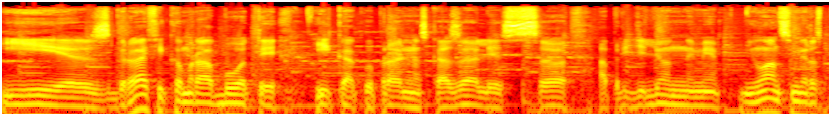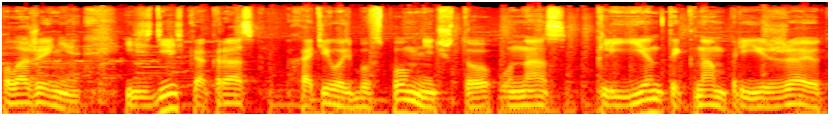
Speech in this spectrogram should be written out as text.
и с графиком работы, и, как вы правильно сказали, с определенными нюансами расположения. И здесь как раз хотелось бы вспомнить, что у нас клиенты к нам приезжают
